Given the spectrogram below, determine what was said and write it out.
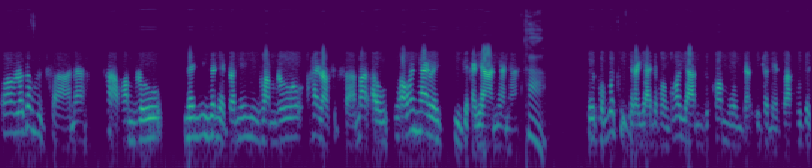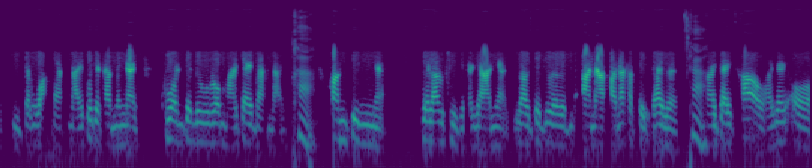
เออเราต้องศึกษานะหาความรู้ในอินเทอร์เน็ตตอนนี้มีความรู้ให้เราศึกษามากเอาเอาง่ายๆเลยขี่จักรยานเนี่ยนะค่ะคือผมก็ขี่จักรยานแต่ผมก็พยายามดูข้อมูลจากอินเทอร์เน็ตว่าคุณจะขี่จังหวะแบบไหนคุณจะทำยังไง ควรจะดูลมหายใจแบบไหนค่ะความจริงเนี่ย เวลาเราขี่จักรยานเนี่ย เราจะเดินอานาปานสติได้เลยค่ะหายใจเข้าหายใจออก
